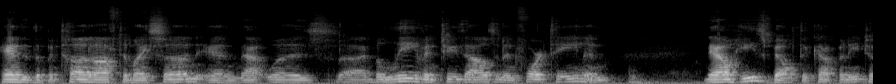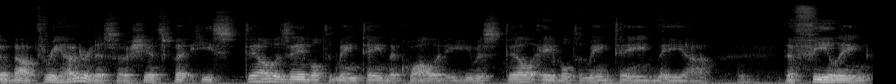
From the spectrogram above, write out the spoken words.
handed the baton off to my son, and that was, uh, I believe, in 2014. And now he's built the company to about 300 associates, but he still was able to maintain the quality. He was still able to maintain the uh, the feeling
